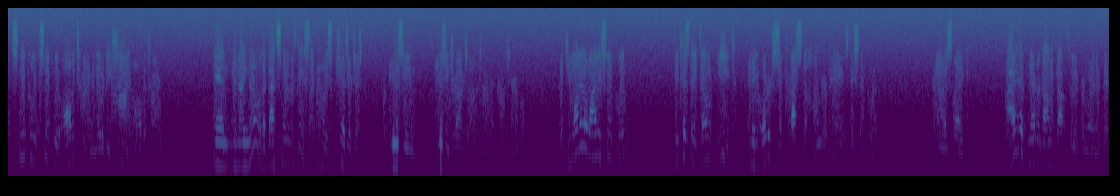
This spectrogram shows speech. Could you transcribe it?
And sniff glue, sniff glue all the time, and they would be high all the time. And, and I know that that's one of the things, like, oh, these kids are just abusing, abusing drugs all the time. How terrible. But do you want to know why they sniff glue? Because they don't eat. And in order to suppress the hunger pains, they sniff glue. And I was like, I have never gone without food for more than 15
